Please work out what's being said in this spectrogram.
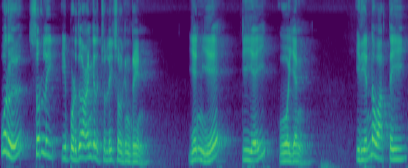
ஒரு சொல்லை இப்பொழுது ஆங்கில சொல்லை சொல்கின்றேன். என்ஏ டிஐஓஎன் இது என்ன வார்த்தை?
